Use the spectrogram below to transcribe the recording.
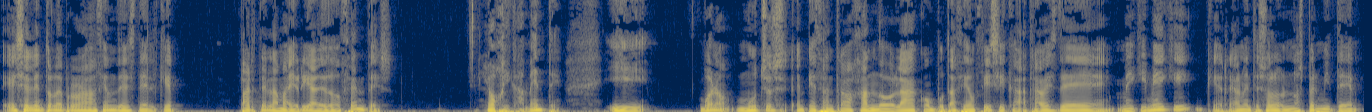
es el entorno de programación desde el que parten la mayoría de docentes. Lógicamente. Y bueno, muchos empiezan trabajando la computación física a través de Makey Makey, que realmente solo nos permite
